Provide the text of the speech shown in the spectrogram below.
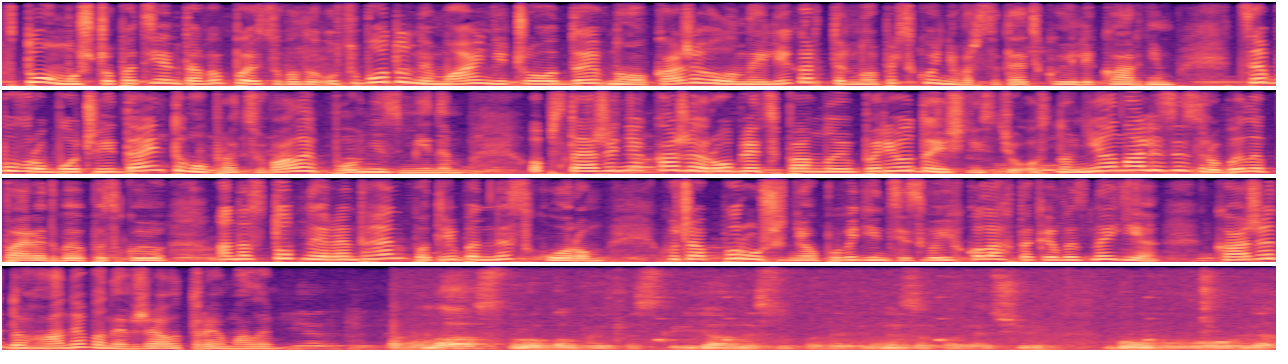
В тому, що пацієнта виписували у суботу, немає нічого дивного, каже головний лікар Тернопільської університетської лікарні. Це був робочий день, тому працювали повні зміни. Обстеження, каже, роблять з певною періодичністю. Основні аналізи зробили перед випискою, а наступний рентген потрібен не скоро. Хоча порушення у поведінці своїх колег таки визнає. Каже, догани вони вже отримали. Була спроба виписки, я не, супере- не заперечую. Був огляд,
